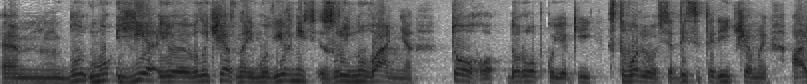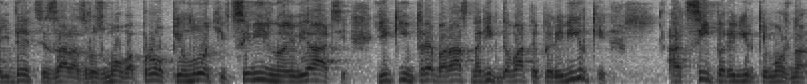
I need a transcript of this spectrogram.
ем, є е, величезна ймовірність зруйнування. Того доробку, який створювався десятиріччями, а йдеться зараз розмова про пілотів цивільної авіації, яким треба раз на рік давати перевірки. А ці перевірки можна е,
